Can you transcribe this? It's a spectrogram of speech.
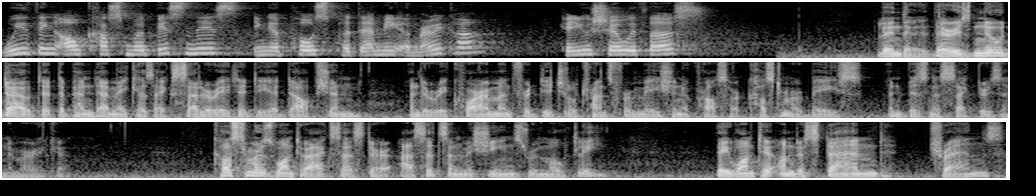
within our customer business in a post-pandemic America? Can you share with us? Linda, there is no doubt that the pandemic has accelerated the adoption and the requirement for digital transformation across our customer base and business sectors in America. Customers want to access their assets and machines remotely. They want to understand trends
